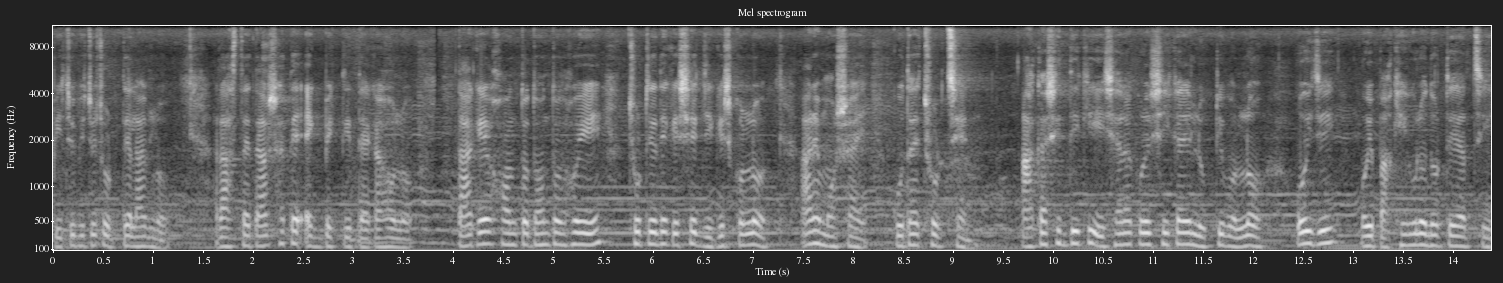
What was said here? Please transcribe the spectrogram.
পিছু পিছু চড়তে লাগল। রাস্তায় তার সাথে এক ব্যক্তির দেখা হলো। তাকে হন্তদন্ত হয়ে ছুটতে দেখে সে জিজ্ঞেস করল, আরে মশাই, কোথায় ছুটছেন? আকাশের দিকে ইশারা করে শিকারী লোকটি বলল, ওই যে, ওই পাখিগুলো ধরতে যাচ্ছি।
